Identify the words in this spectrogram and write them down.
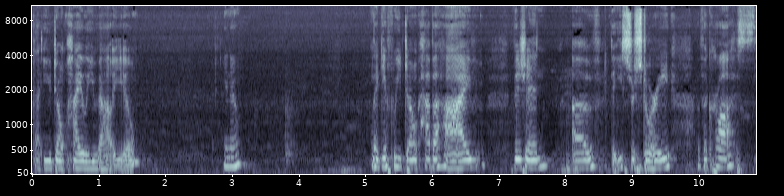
that you don't highly value. You know? Like if we don't have a high vision of the Easter story of the cross,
